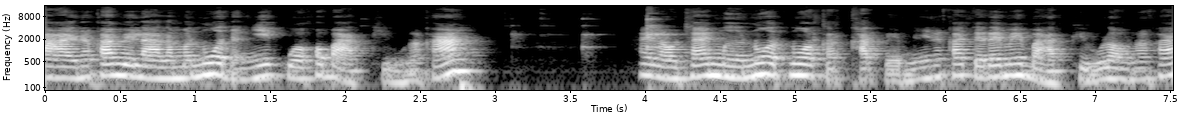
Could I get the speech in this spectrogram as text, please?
ลายนะคะ เวลาเรามานวดอย่างนี้กลัวเขาบาดผิวนะคะ ให้เราใช้มือนวดนวดขัดขัดแบบนี้นะคะ จะได้ไม่บาดผิวเรานะคะ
